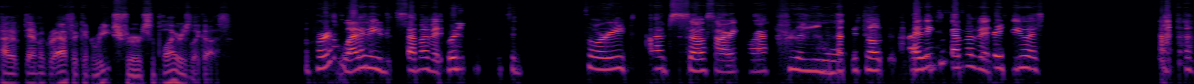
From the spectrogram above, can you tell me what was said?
kind of demographic and reach for suppliers like us. A part of why I we some of it. push to sorry. I'm so sorry, Kara. I think some of it too is.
